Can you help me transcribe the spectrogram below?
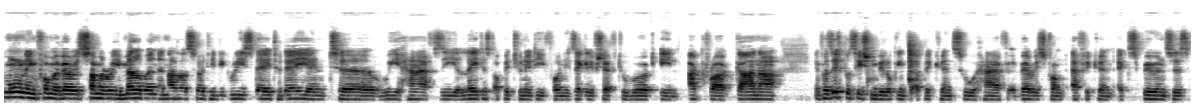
Good morning from a very summery Melbourne, another 30 degrees day today, and uh, we have the latest opportunity for an executive chef to work in Accra, Ghana. And for this position, we're looking for applicants who have very strong African experiences,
